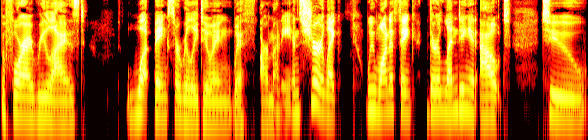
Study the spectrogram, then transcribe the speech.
before I realized what banks are really doing with our money. And sure, like we want to think they're lending it out to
